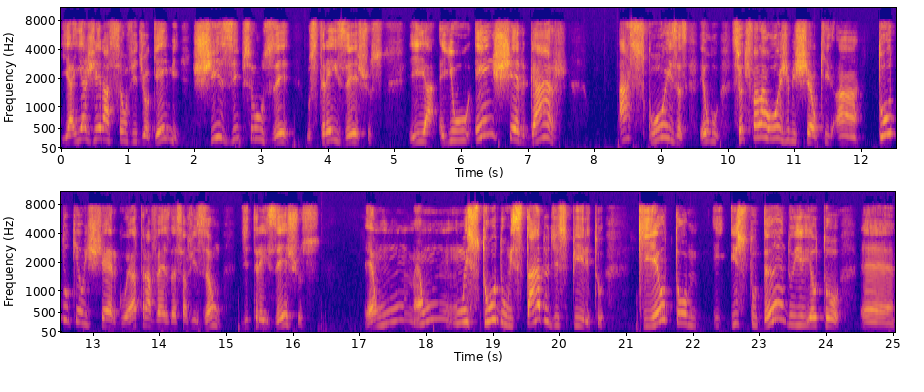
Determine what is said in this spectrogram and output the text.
E aí a geração videogame XYZ, os três eixos. E, a, e o enxergar as coisas. Eu, se eu te falar hoje, Michel, que a, tudo que eu enxergo é através dessa visão de três eixos, é um, é um, um estudo, um estado de espírito que eu estou estudando e eu estou é,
